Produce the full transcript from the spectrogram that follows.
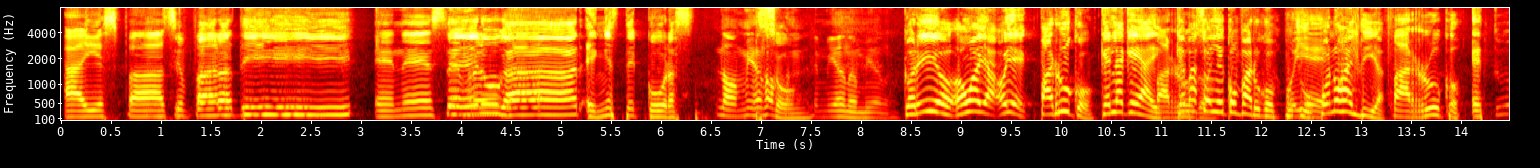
Hay espacio para ti. En este Este lugar, en este corazón. No, mío no. Son. Es mío no, es mío no. Corillo, vamos allá. Oye, Farruco, ¿qué es la que hay? ¿Qué pasó ayer con Farruco? Ponnos al día. Farruko estuvo...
